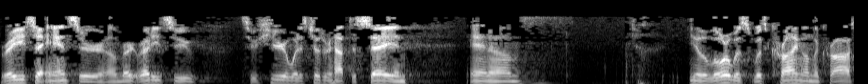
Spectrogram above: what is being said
ready to answer, um, ready to, to hear what His children have to say. And, and um, you know, the Lord was, was crying on the cross,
